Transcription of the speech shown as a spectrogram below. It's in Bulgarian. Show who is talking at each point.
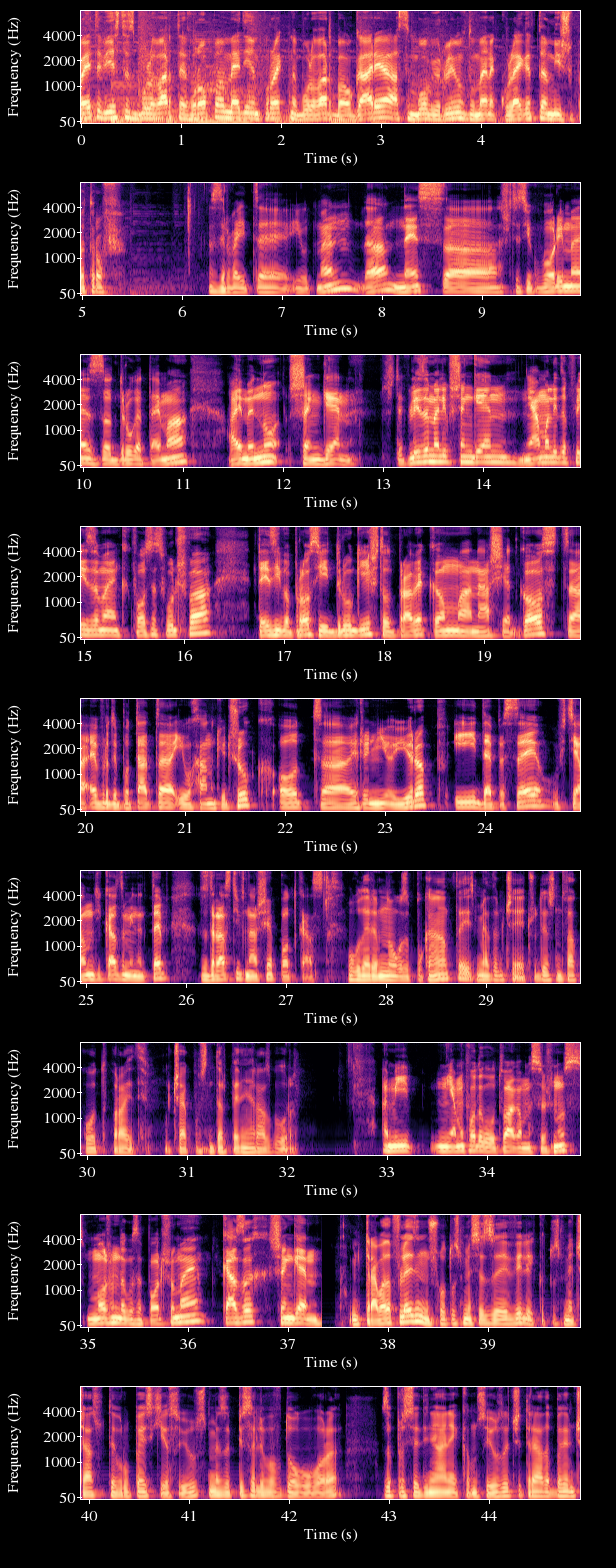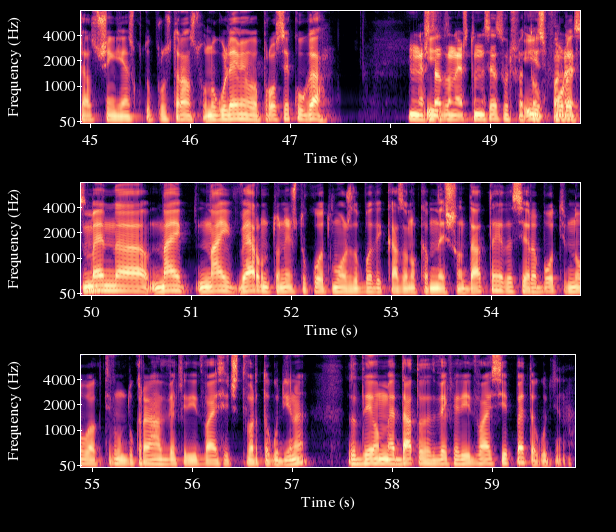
Speaker 1: Здравейте, вие сте с Булевард Европа, медиен проект на Булевард България. Аз съм Боби Орлинов, до мен е колегата Мишо Петров.
Speaker 2: Здравейте и от мен. Да, днес а, ще си говорим за друга тема, а именно Шенген. Ще влизаме ли в Шенген? Няма ли да влизаме? Какво се случва? Тези въпроси и други ще отправя към нашият гост, евродепутата Илхан Кючук от Renew Europe и ДПС. Официално ти казвам и на теб. Здрасти в нашия подкаст.
Speaker 3: Благодаря много за поканата и смятам, че е чудесно това, което правите. Очаквам с нетърпение разговора.
Speaker 2: Ами, няма какво да го отлагаме всъщност. Можем да го започваме. Казах Шенген.
Speaker 3: Ами, трябва да влезем, защото сме се заявили, като сме част от Европейския съюз, сме записали в договора за присъединяване към Съюза, че трябва да бъдем част от шенгенското пространство. Но големия въпрос е кога.
Speaker 2: Нещата и, нещо не се случва толкова
Speaker 3: И според мен най- най-вярното нещо, което може да бъде казано към днешна дата е да се работи много активно до края на 2024 година, за да имаме дата за 2025 година.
